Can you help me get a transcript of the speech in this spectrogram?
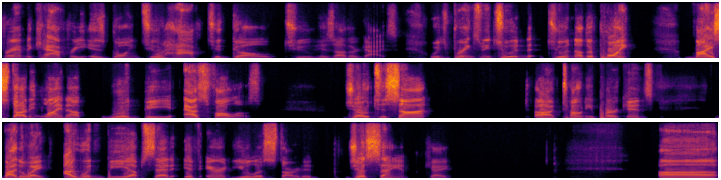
Fran McCaffery is going to have to go to his other guys, which brings me to, an, to another point. My starting lineup would be as follows Joe Toussaint, uh, Tony Perkins. By the way, I wouldn't be upset if Ahron Ulis started. Just saying. Okay. Uh,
